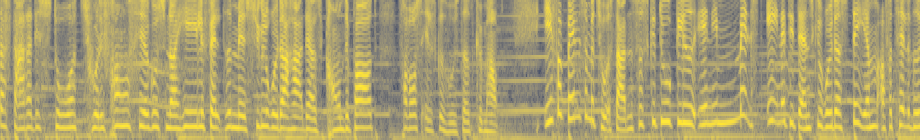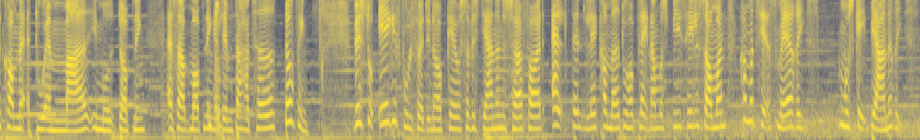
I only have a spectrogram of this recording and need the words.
der starter det store Tour de France-cirkus, når hele feltet med cykelryttere har deres Grand Depart fra vores elskede hovedstad København. I forbindelse med turstarten, så skal du glide ind i mindst en af de danske rytters DM og fortælle vedkommende, at du er meget imod dopning. Altså mobning af dem, der har taget doping. Hvis du ikke fuldfører din opgave, så vil stjernerne sørge for, at alt den lækre mad, du har planer om at spise hele sommeren, kommer til at smage ris. Måske bjarneris.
